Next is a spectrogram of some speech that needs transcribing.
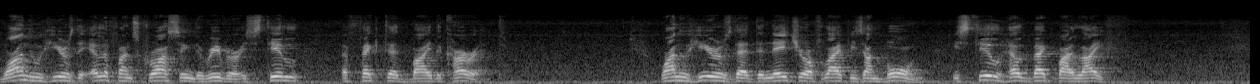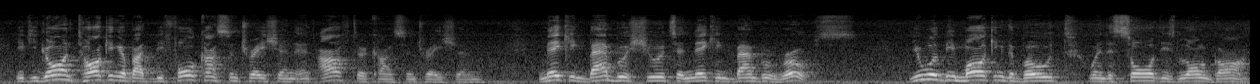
One who hears the elephants crossing the river is still affected by the current. One who hears that the nature of life is unborn is still held back by life. If you go on talking about before concentration and after concentration, making bamboo shoots and making bamboo ropes, you will be marking the boat when the sword is long gone.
